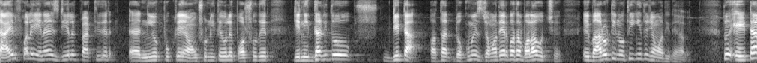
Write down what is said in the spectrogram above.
রায়ের ফলে এনআইএস ডিএলএড প্রার্থীদের নিয়োগ প্রক্রিয়ায় অংশ নিতে হলে পর্ষদের যে নির্ধারিত ডেটা, অর্থাৎ ডকুমেন্টস জমা দেওয়ার কথা বলা হচ্ছে, এই বারোটি নথি কিন্তু জমা দিতে হবে। তো এটা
